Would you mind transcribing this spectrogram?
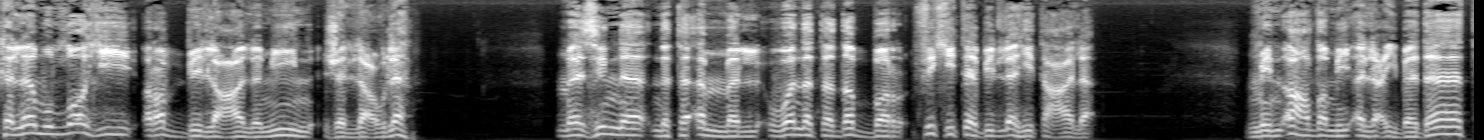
كلام الله رب العالمين جل علاه ما زلنا نتأمل ونتدبر في كتاب الله تعالى. من أعظم العبادات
